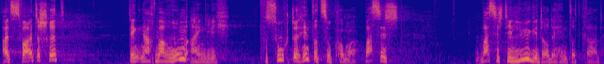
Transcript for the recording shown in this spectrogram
Als zweiter Schritt, denk nach, warum eigentlich? Versuch dahinter zu kommen. Was ist, was ist die Lüge da dahinter gerade?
